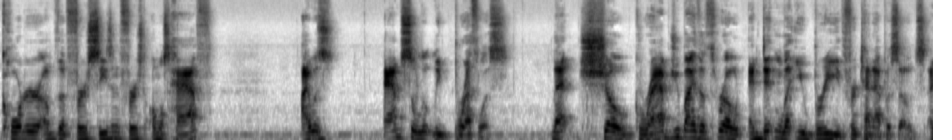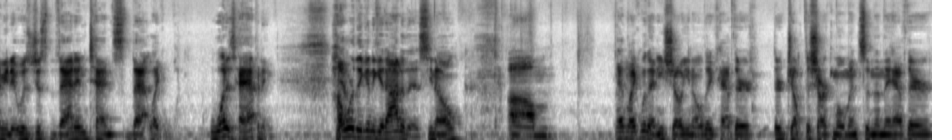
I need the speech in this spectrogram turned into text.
quarter of the first season, first almost half, I was absolutely breathless. That show grabbed you by the throat and didn't let you breathe for 10 episodes. I mean, it was just that intense, that like, what is happening? How Yeah. are they going to get out of this, you know? Um, and like with any show, you know, they have their, their jump the shark moments and then they have their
